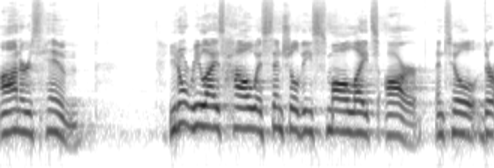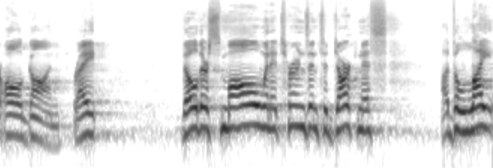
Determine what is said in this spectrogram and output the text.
honors him. You don't realize how essential these small lights are until they're all gone, right? Though they're small, when it turns into darkness, uh, the light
